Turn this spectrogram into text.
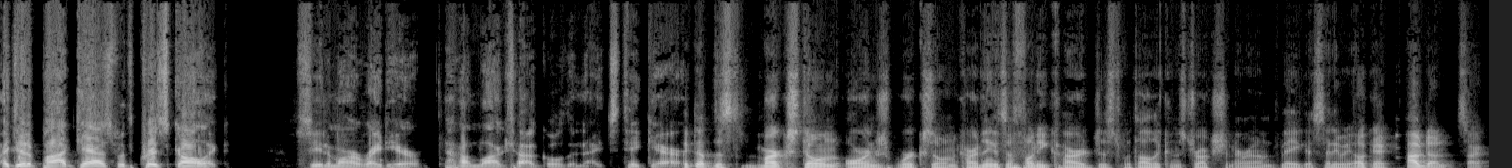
I did a podcast with Chris Gawlik. See you tomorrow right here on Locked On Golden Knights. Take care. picked up this Mark Stone orange work zone card. I think it's a funny card just with all the construction around Vegas. Anyway, okay, I'm done. Sorry.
